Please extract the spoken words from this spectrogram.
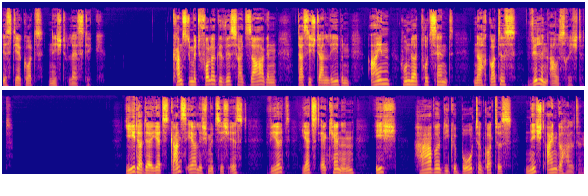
ist dir Gott nicht lästig? Kannst du mit voller Gewissheit sagen, dass sich dein Leben 100 Prozent nach Gottes Willen ausrichtet? Jeder, der jetzt ganz ehrlich mit sich ist, wird jetzt erkennen, ich habe die Gebote Gottes nicht eingehalten.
